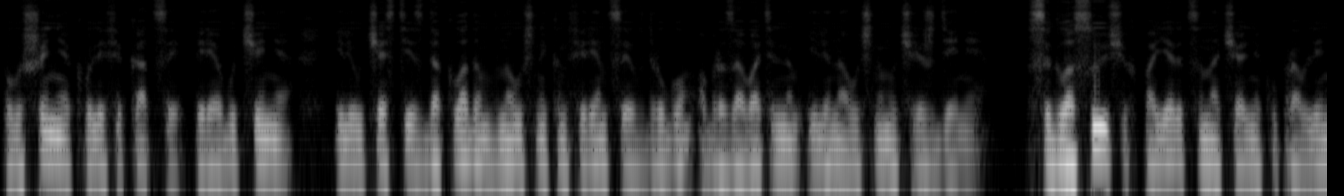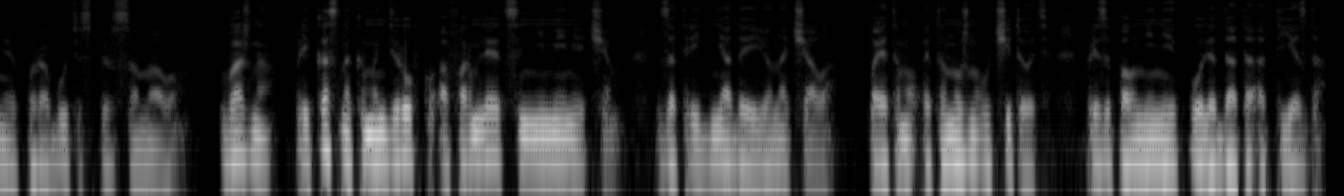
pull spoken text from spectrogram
повышения квалификации, переобучения, или участия с докладом в научной конференции в другом образовательном или научном учреждении. В согласующих появится начальник управления по работе с персоналом. Важно, приказ на командировку оформляется не менее чем за три дня до ее начала, поэтому это нужно учитывать при заполнении поля дата отъезда.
